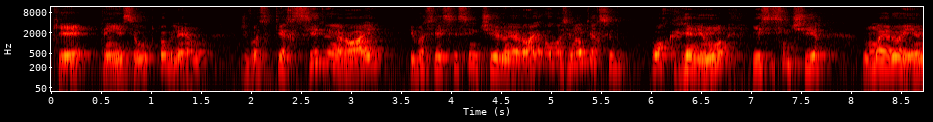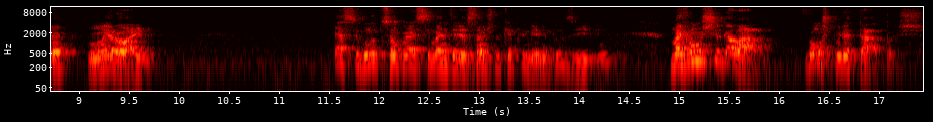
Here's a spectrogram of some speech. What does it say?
que tem esse outro problema de você ter sido um herói e você se sentir um herói, ou você não ter sido porcaria nenhuma e se sentir uma heroína, um herói. Essa segunda opção parece ser mais interessante do que a primeira, inclusive. Mas vamos chegar lá. Vamos por etapas.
